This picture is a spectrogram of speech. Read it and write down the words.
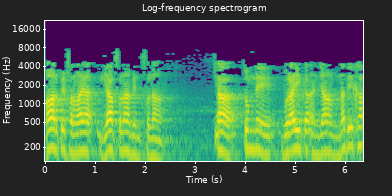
اور پھر فرمایا، یا فلاں بن فلاں، کیا تم نے برائی کا انجام نہ دیکھا؟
